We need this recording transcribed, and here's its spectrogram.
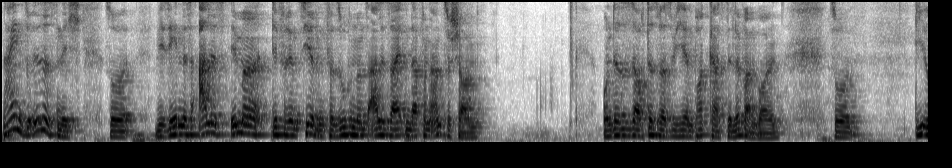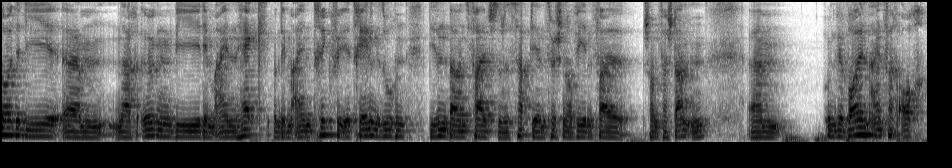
Nein, so ist es nicht. So, wir sehen das alles immer differenziert und versuchen uns alle Seiten davon anzuschauen. Und das ist auch das, was wir hier im Podcast delivern wollen. So, die Leute, die ähm, nach irgendwie dem einen Hack und dem einen Trick für ihr Training suchen, die sind bei uns falsch. So, das habt ihr inzwischen auf jeden Fall schon verstanden. Ähm, und wir wollen einfach auch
